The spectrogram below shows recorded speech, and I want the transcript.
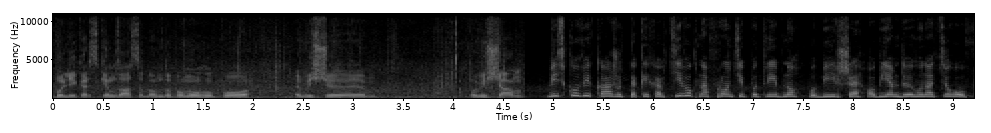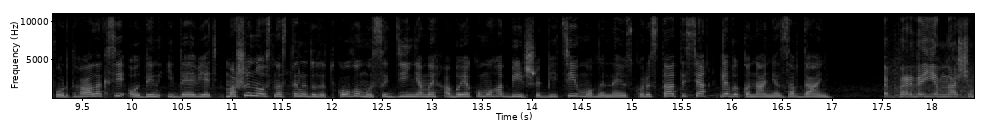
по лікарським засобам, допомогу по, е, по віщам. Військові кажуть, таких автівок на фронті потрібно побільше. Об'єм двигуна цього Ford Galaxy 1,9. Машину оснастили додатковими сидіннями, аби якомога більше бійців могли нею скористатися для виконання завдань. Передаємо нашим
